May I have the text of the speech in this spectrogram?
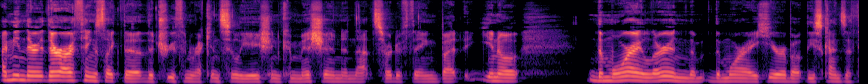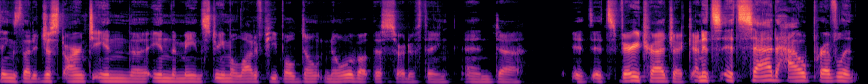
I mean, there there are things like the the Truth and Reconciliation Commission and that sort of thing, but you know, the more I learn, the the more I hear about these kinds of things that it just aren't in the in the mainstream. A lot of people don't know about this sort of thing, and uh, it, it's very tragic. And it's it's sad how prevalent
